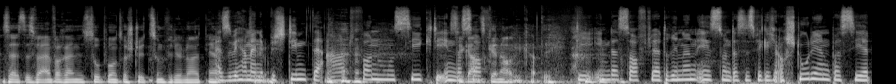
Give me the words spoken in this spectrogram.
Das heißt, es war einfach eine super Unterstützung für die Leute. Also wir haben eine bestimmte Art von Musik, die in, der, Sof genau, die, die in der Software drinnen ist und das ist wirklich auch studienbasiert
